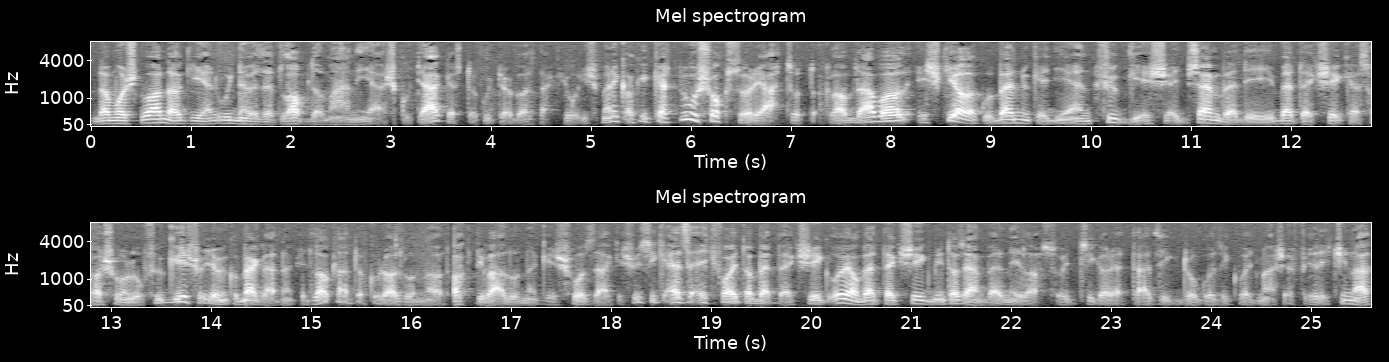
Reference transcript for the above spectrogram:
De most vannak ilyen úgynevezett labdamániás kutyák, ezt a kutyagazdák jól ismerik, akiket túl sokszor játszottak labdával, és kialakul bennük egy ilyen függés, egy szenvedély, betegséghez hasonló függés, hogy amikor meglátnak egy labdát, akkor azonnal aktiválódnak és hozzák és viszik. Ez egyfajta betegség, olyan betegség, mint az embernél az, hogy cigarettázik, drogozik, vagy más effélét csinál.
